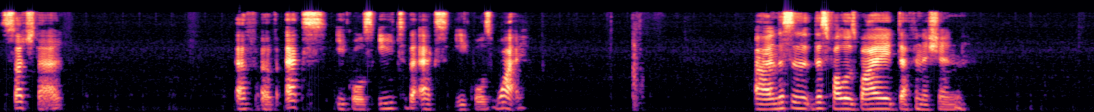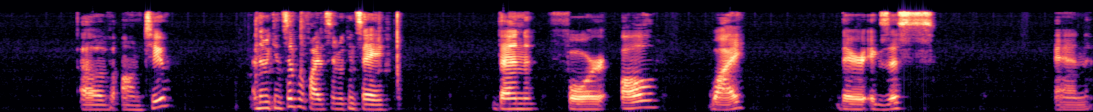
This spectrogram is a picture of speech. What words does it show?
such that f of x equals e to the x equals y. Uh, and this is this follows by definition of onto. And then we can simplify this and we can say then for all y there exists an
